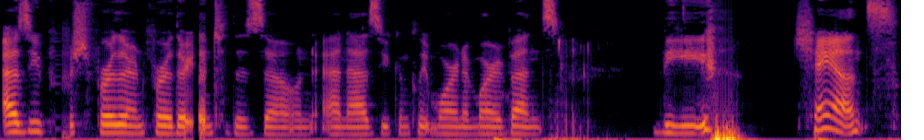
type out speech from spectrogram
as you push further and further into the zone, and as you complete more and more events, the chance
